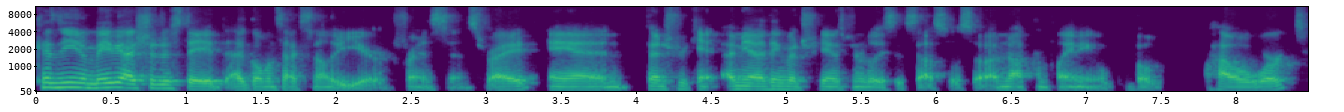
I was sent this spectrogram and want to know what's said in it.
because you know maybe I should have stayed at Goldman Sachs another year, for instance, right? And venture can I mean, I think venture can has been really successful, so I'm not complaining about how it worked.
